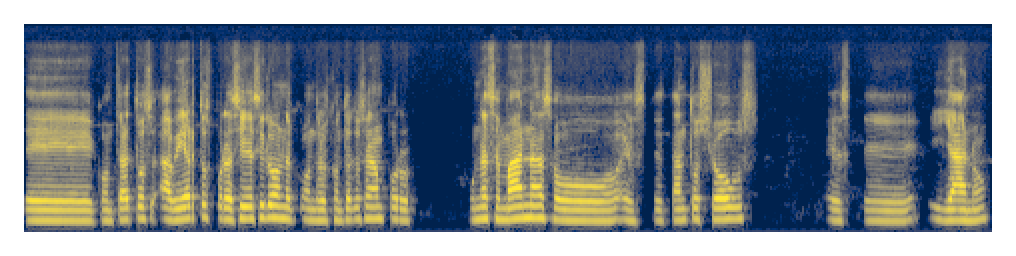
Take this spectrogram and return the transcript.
de contratos abiertos, por así decirlo, donde, donde los contratos eran por unas semanas o este, tantos shows este, y ya, ¿no?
